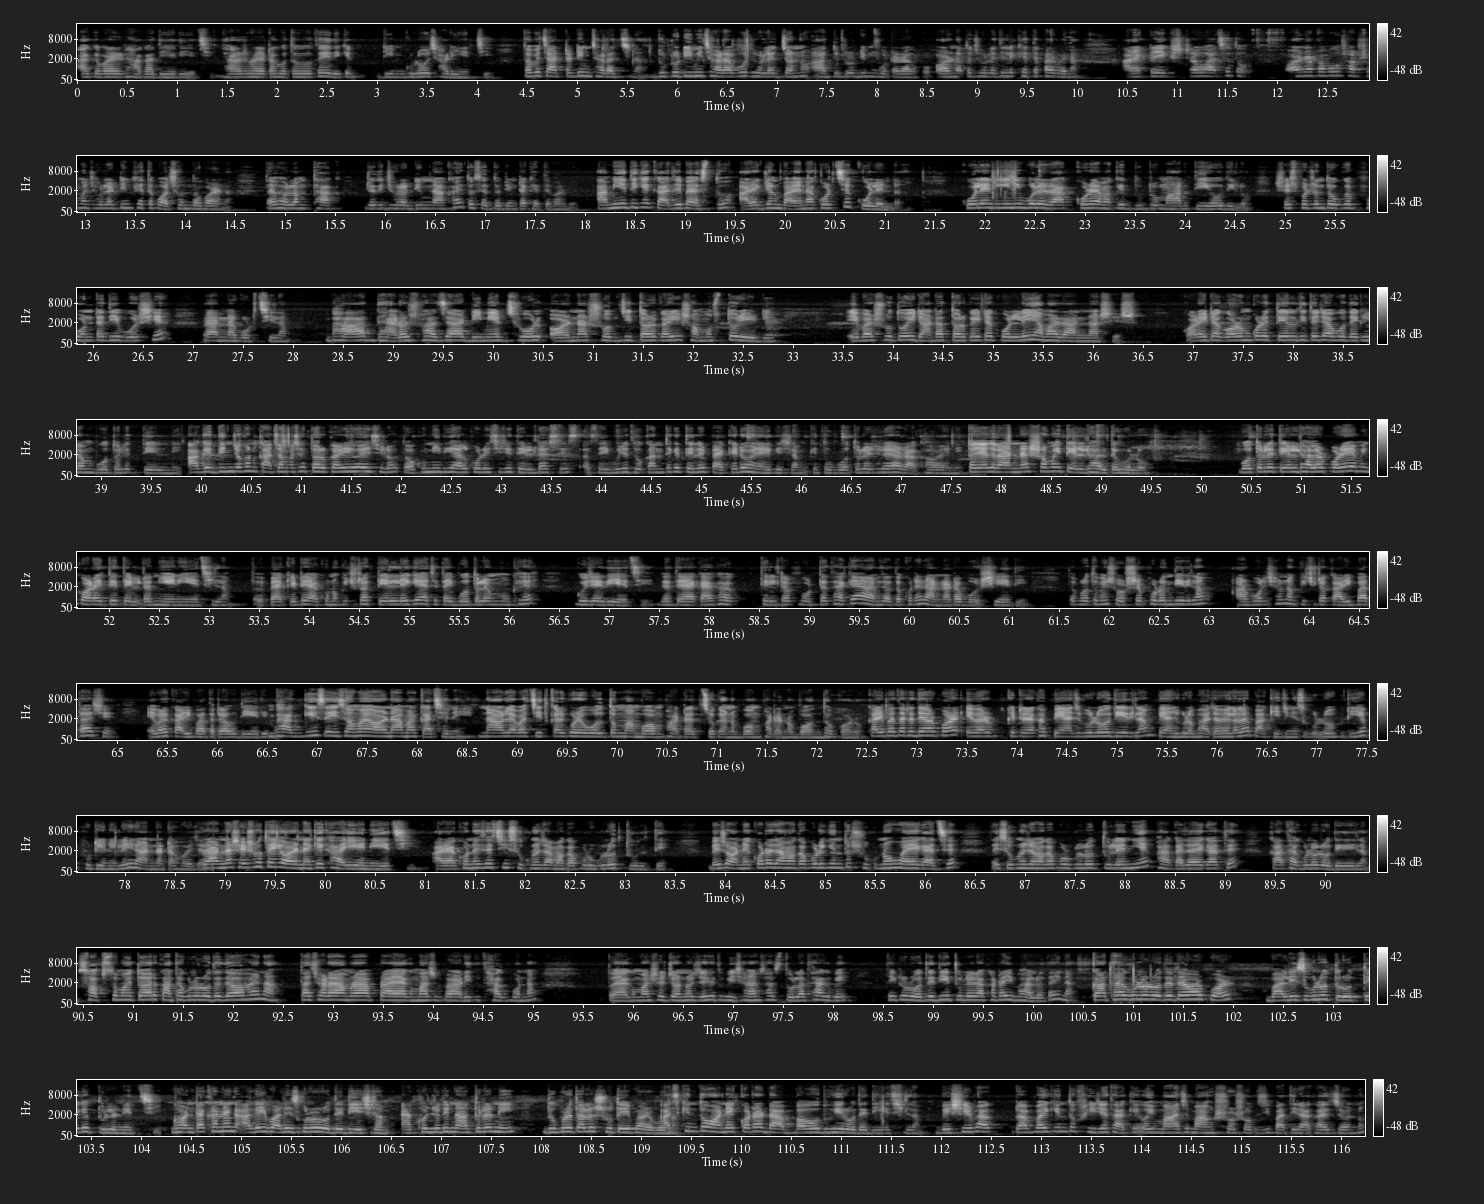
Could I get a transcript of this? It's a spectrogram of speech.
একেবারে ঢাকা দিয়ে দিয়েছি। ঢ্যাঁড়স ভাজাটা হতে হতে এদিকে ডিমগুলোও ছাড়িয়ে নিচ্ছি। তবে চারটা ডিম ছাড়াচ্ছি না, দুটো ডিমই ছাড়াবো ঝোলের জন্য, আর দুটো ডিম গোটা রাখব। অর্ণা তো ঝোলে দিলে খেতে পারবে না। আর একটা এক্সট্রাও আছে তো অর্ণার বাবু সবসময় ঝোলের ডিম খেতে পছন্দ করে না। তাই ভাবলাম, থাক, যদি ঝোলের ডিম না খায় তো সেদ্ধ ডিমটা খেতে পারবে। আমি এদিকে কাজে ব্যস্ত, আরেকজন বায়না করছে কোলেন্ডার। কোলে নিয়ে নি বলে রাগ করে আমাকে দুটো মার দিয়েও দিল। শেষ পর্যন্ত ওকে ফোনটা দিয়ে বসিয়ে রান্না করছিলাম। ভাত, ঢ্যাঁড়স ভাজা, ডিমের ঝোল অর্নার সবজির তরকারি, সমস্ত রেডি এবার শুধু ওই ডাঁটার তরকারিটা করলেই আমার রান্না শেষ। কড়াইটা গরম করে তেল দিতে যাব দেখলাম বোতলে তেল নেই। আগের দিন যখন কাঁচা মাছের তরকারি হয়েছিল, তখনই খেয়াল করেছি যে তেলটা শেষ। আর সেই বুঝে দোকান থেকে তেলের প্যাকেটও এনে রেখেছিলাম, কিন্তু বোতলে ঢেলে আর রাখা হয়নি। তাই আজ রান্নার সময় তেল ঢালতে হলো। বোতলে তেল ঢালার পরেই আমি কড়াইতে তেলটা নিয়ে নিয়েছিলাম। তবে প্যাকেটে এখনও কিছুটা তেল লেগে আছে, তাই বোতলের মুখে গুজে দিয়েছি, যাতে একা একা তেলটা ফুটতে থাকে আর আমি ততক্ষণে রান্নাটা বসিয়ে দিই। তো প্রথমে সর্ষে ফোড়ন দিয়ে দিলাম, আর বলছিলাম না, কিছুটা কারি পাতা আছে এবার কারি পাতাটাও দিয়ে দিই ভাগ্যিস এই সময় অর্ণা আমার কাছে নেই। না হলে আবার চিৎকার করে বলতো মা বম ফাটাচ্ছ কেন? বম ফাটানো বন্ধ করো। কারি পাতাটা দেওয়ার পর এবার কেটে রাখা পেঁয়াজগুলোও দিয়ে দিলাম। পেঁয়াজগুলো ভাজা হয়ে গেলে বাকি জিনিসগুলো দিয়ে ফুটিয়ে নিলেই রান্নাটা হয়ে যায় রান্না শেষ হতেই অর্ণাকে খাইয়ে নিয়েছি। আর এখন এসেছি শুকনো জামা কাপড়গুলো তুলতে। বেশ অনেক কটা জামা কাপড়ই কিন্তু শুকনো হয়ে গেছে। তাই শুকনো জামা কাপড়গুলো তুলে নিয়ে ফাঁকা জায়গাতে কাঁথাগুলো রোদে দিলাম। সব সময় তো আর কাঁথাগুলো রোদে দেওয়া হয় না। তাছাড়া আমরা প্রায় এক মাস বাড়িতে থাকব না। তো এক মাসের জন্য যেহেতু বিছানা সাজ তোলা থাকবে, তো একটু রোদে দিয়ে তুলে রাখাটাই ভালো, তাই না? কাঁথাগুলো রোদে দেওয়ার পর বালিশগুলো রোদ থেকে তুলে নিচ্ছি। ঘন্টাখানেক আগেই বালিশগুলো রোদে দিয়েছিলাম। এখন যদি না তুলে নিই, দুপুরে তাহলে শুতেই পারব আজ কিন্তু অনেক কটা ডাব্বাও ধুয়ে রোদে দিয়েছিলাম। বেশিরভাগ ডাব্বাই কিন্তু ফ্রিজে থাকে ওই মাছ, মাংস সবজি পাতি রাখার জন্য।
